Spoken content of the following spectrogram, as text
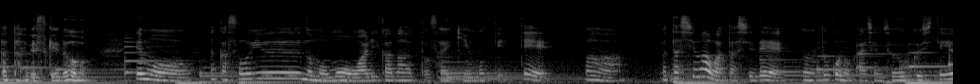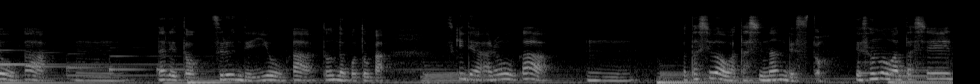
だったんですけどでもなんかそういうのももう終わりかなと最近思っていてまあ私は私でどこの会社に所属してようがうん誰とつるんでいようがどんなことが好きであろうがうん私は私なんですと。でその私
